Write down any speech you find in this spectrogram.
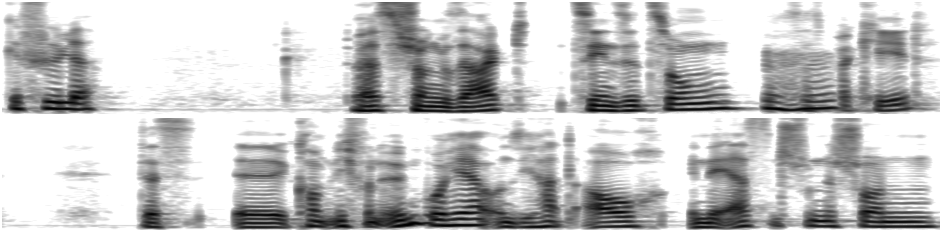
Gefühle. Du hast schon gesagt, zehn Sitzungen mhm. ist das mhm. Paket. Das äh, kommt nicht von irgendwoher und sie hat auch in der ersten Stunde schon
